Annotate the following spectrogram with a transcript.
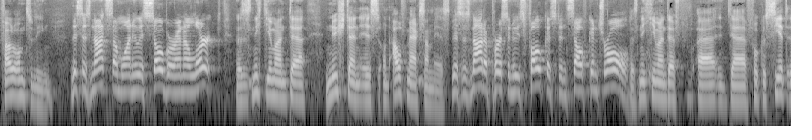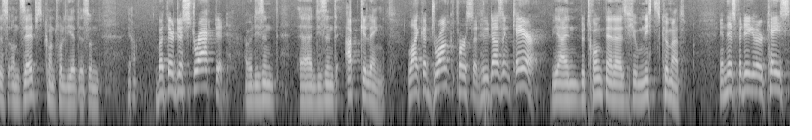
faul rumzuliegen. This is not someone who is sober and alert. Das ist nicht jemand, der nüchtern ist und aufmerksam ist. This is not a person who's focused and self controlled. Das ist nicht jemand, der, äh, der fokussiert ist und selbst kontrolliert ist. Und, ja. But they're distracted, Aber die sind, äh, die sind abgelenkt. like a drunk person who doesn't care. Wie ein Betrunkener, der sich um nichts kümmert. In this particular case,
